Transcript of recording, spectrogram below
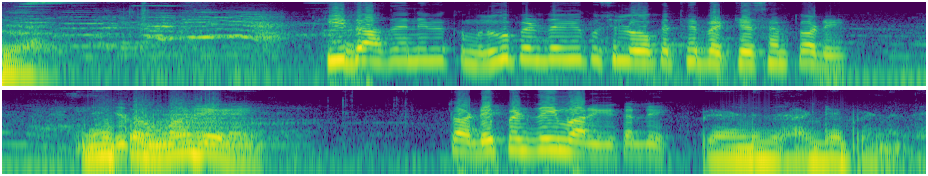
ਗਿਆ। ਕੀ ਦੱਸਦੇ ਨੇ ਵੀ ਕਮਲੂ ਪਿੰਡ ਦੇ ਵੀ ਕੁਝ ਲੋਕ ਇੱਥੇ ਬੈਠੇ ਸਨ ਤੁਹਾਡੇ? ਨਹੀਂ ਜਦੋਂ ਕੰਮ ਮਾਰੇ ਦੇ ਗਏ। ਤੁਹਾਡੇ ਪਿੰਡ ਦੇ ਹੀ ਮਾਰ ਗਏ ਇਕੱਲੇ? ਪਿੰਡ ਦੇ ਸਾਡੇ ਪਿੰਡ ਦੇ।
